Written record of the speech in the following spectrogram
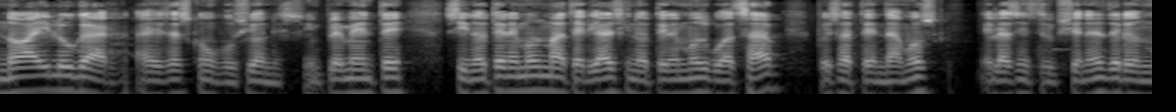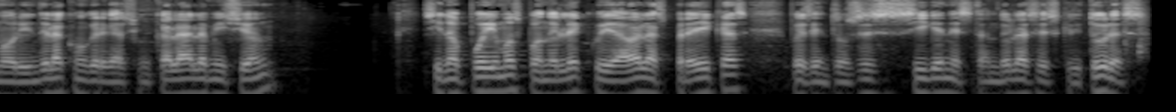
No hay lugar a esas confusiones. Simplemente, si no tenemos material, si no tenemos WhatsApp, pues atendamos las instrucciones de los morín de la congregación Cala de la Misión. Si no pudimos ponerle cuidado a las prédicas, pues entonces siguen estando las escrituras.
